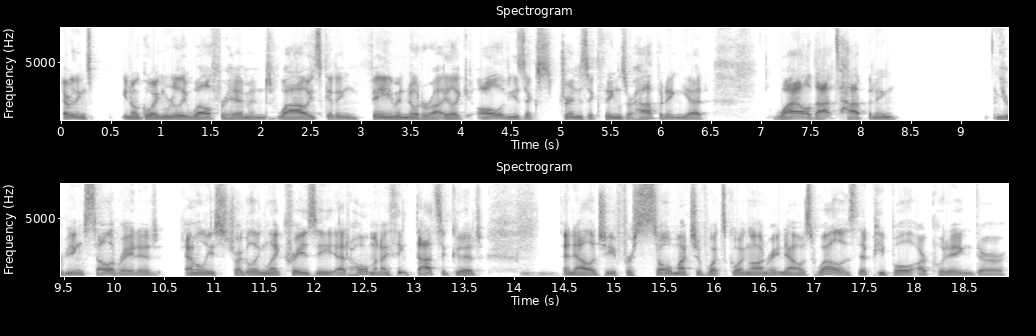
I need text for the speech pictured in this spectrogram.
everything's you know going really well for him, and wow, he's getting fame and notoriety. Like all of these extrinsic things are happening. Yet, while that's happening, you're being celebrated Emily's struggling like crazy at home. And I think that's a good mm-hmm. analogy for so much of what's going on right now as well, is that people are putting their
